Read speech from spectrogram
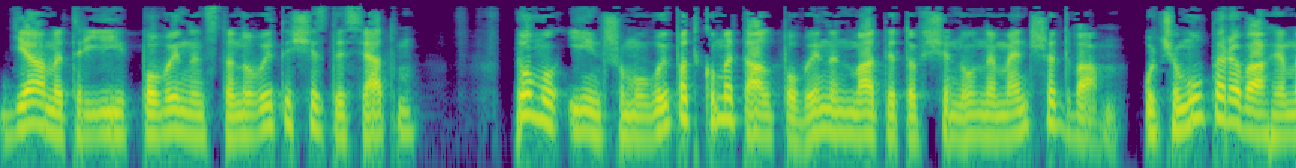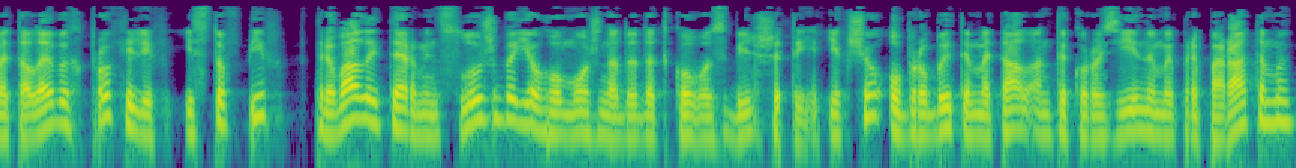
діаметр її повинен становити 60 м. В тому і іншому випадку метал повинен мати товщину не менше 2 м. У чому переваги металевих профілів і стовпів? Тривалий термін служби його можна додатково збільшити, якщо обробити метал антикорозійними препаратами,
